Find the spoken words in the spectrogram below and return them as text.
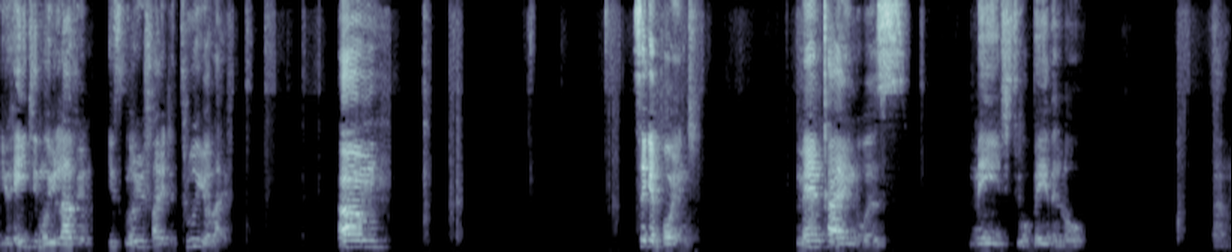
you hate Him or you love Him, He's glorified through your life. Um. Second point: mankind was made to obey the law. Um,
